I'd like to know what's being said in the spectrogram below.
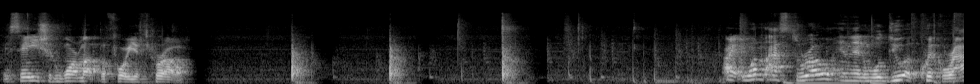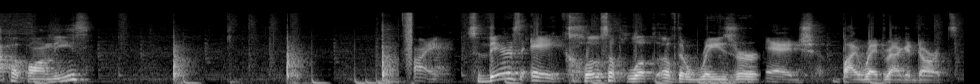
They say you should warm up before you throw. All right, one last throw, and then we'll do a quick wrap up on these. All right, so there's a close-up look of the Razor Edge by Red Dragon Darts.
